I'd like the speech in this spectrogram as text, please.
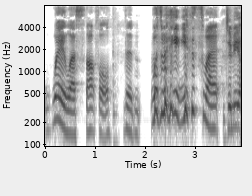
way less thoughtful than what's making you sweat. To be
